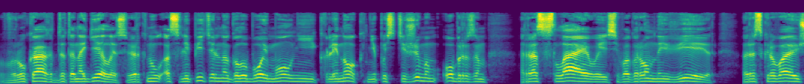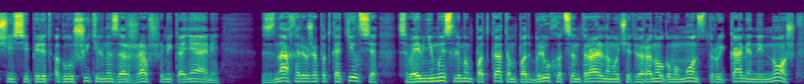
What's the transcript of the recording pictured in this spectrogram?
в руках Датанагелы сверкнул ослепительно голубой молнией клинок, непостижимым образом расслаиваясь в огромный веер, раскрывающийся перед оглушительно заржавшими конями. Знахарь уже подкатился своим немыслимым подкатом под брюхо центральному четвероногому монстру, и каменный нож —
